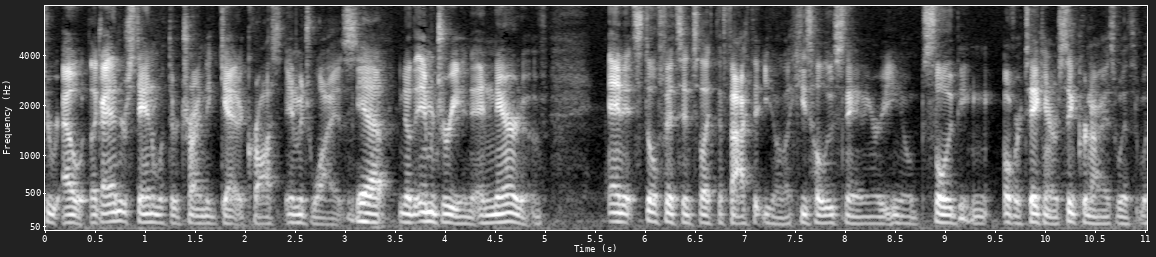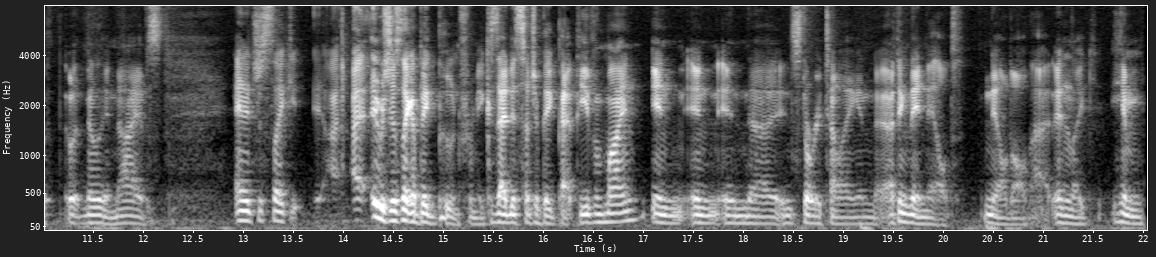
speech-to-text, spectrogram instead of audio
throughout. Like i understand what they're trying to get across image wise Yeah. you know the imagery and, and narrative. And it still fits into like the fact that you know like he's hallucinating or you know slowly being overtaken or synchronized with with, with million knives. And it's just like I, I, it was just like a big boon for me because that is such a big pet peeve of mine in in in uh, in storytelling and i think they nailed nailed all that. And like him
